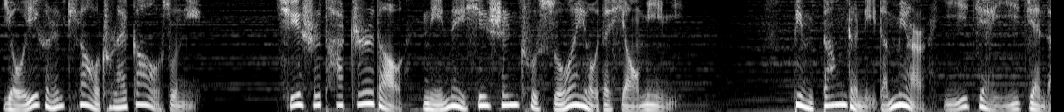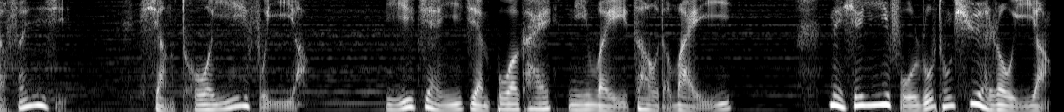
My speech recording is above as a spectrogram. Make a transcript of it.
有一个人跳出来告诉你，其实他知道你内心深处所有的小秘密，并当着你的面儿一件一件的分析，像脱衣服一样。一件一件剥开你伪造的外衣，那些衣服如同血肉一样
